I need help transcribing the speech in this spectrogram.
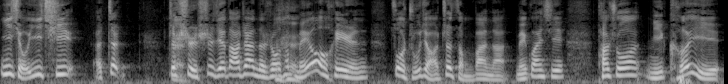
一九一七，呃，这这是世界大战的时候，他没有黑人做主角，这怎么办呢？没关系，他说你可以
